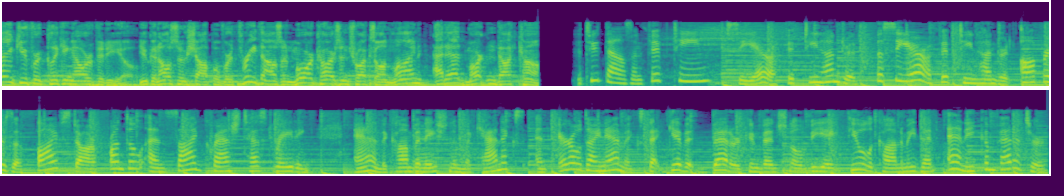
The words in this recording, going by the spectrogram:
Thank you for clicking our video. You can also shop over 3,000 more cars and trucks online at edmartin.com. The 2015 Sierra 1500. The Sierra 1500 offers a five-star frontal and side crash test rating and a combination of mechanics and aerodynamics that give it better conventional V8 fuel economy than any competitor.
